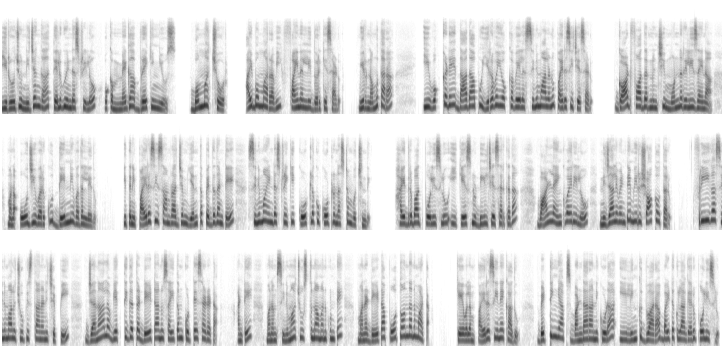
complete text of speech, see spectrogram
ఈరోజు నిజంగా తెలుగు ఇండస్ట్రీలో ఒక మెగా బ్రేకింగ్ న్యూస్. బొమ్మ చోర్ ఐబొమ్మ రవి ఫైనల్లీ దొరికేశాడు. మీరు నమ్ముతారా? ఈ ఒక్కడే దాదాపు ఇరవై ఒక్క వేల సినిమాలను పైరసీ చేశాడు. గాడ్ ఫాదర్ నుంచి మొన్న రిలీజైన మన ఓజీ వరకు దేన్ని వదల్లేదు. ఇతని పైరసీ సామ్రాజ్యం ఎంత పెద్దదంటే సినిమా ఇండస్ట్రీకి కోట్లకు కోట్లు నష్టం వచ్చింది. హైదరాబాద్ పోలీసులు ఈ కేసును డీల్ చేశారు కదా? వాళ్ళ ఎంక్వైరీలో నిజాలు వెంటే మీరు షాక్ అవుతారు. ఫ్రీగా సినిమాలు చూపిస్తానని చెప్పి జనాల వ్యక్తిగత డేటాను సైతం కొట్టేశాడట. అంటే మనం సినిమా చూస్తున్నామనుకుంటే మన డేటా పోతోందన్నమాట. కేవలం పైరసీనే కాదు బెట్టింగ్ యాప్స్ బండారాన్ని కూడా ఈ లింక్ ద్వారా బయటకు లాగారు పోలీసులు.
